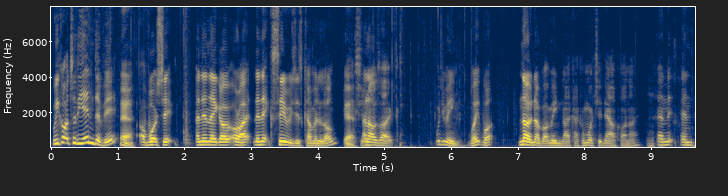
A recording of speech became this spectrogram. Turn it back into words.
we got to the end of it. Yeah. I've watched it, and then they go, "All right, the next series is coming along." Yeah. And I was like, "What do you mean? Wait, what?" No, no, but I mean, like, I can watch it now, can't I? Mm-hmm. And and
